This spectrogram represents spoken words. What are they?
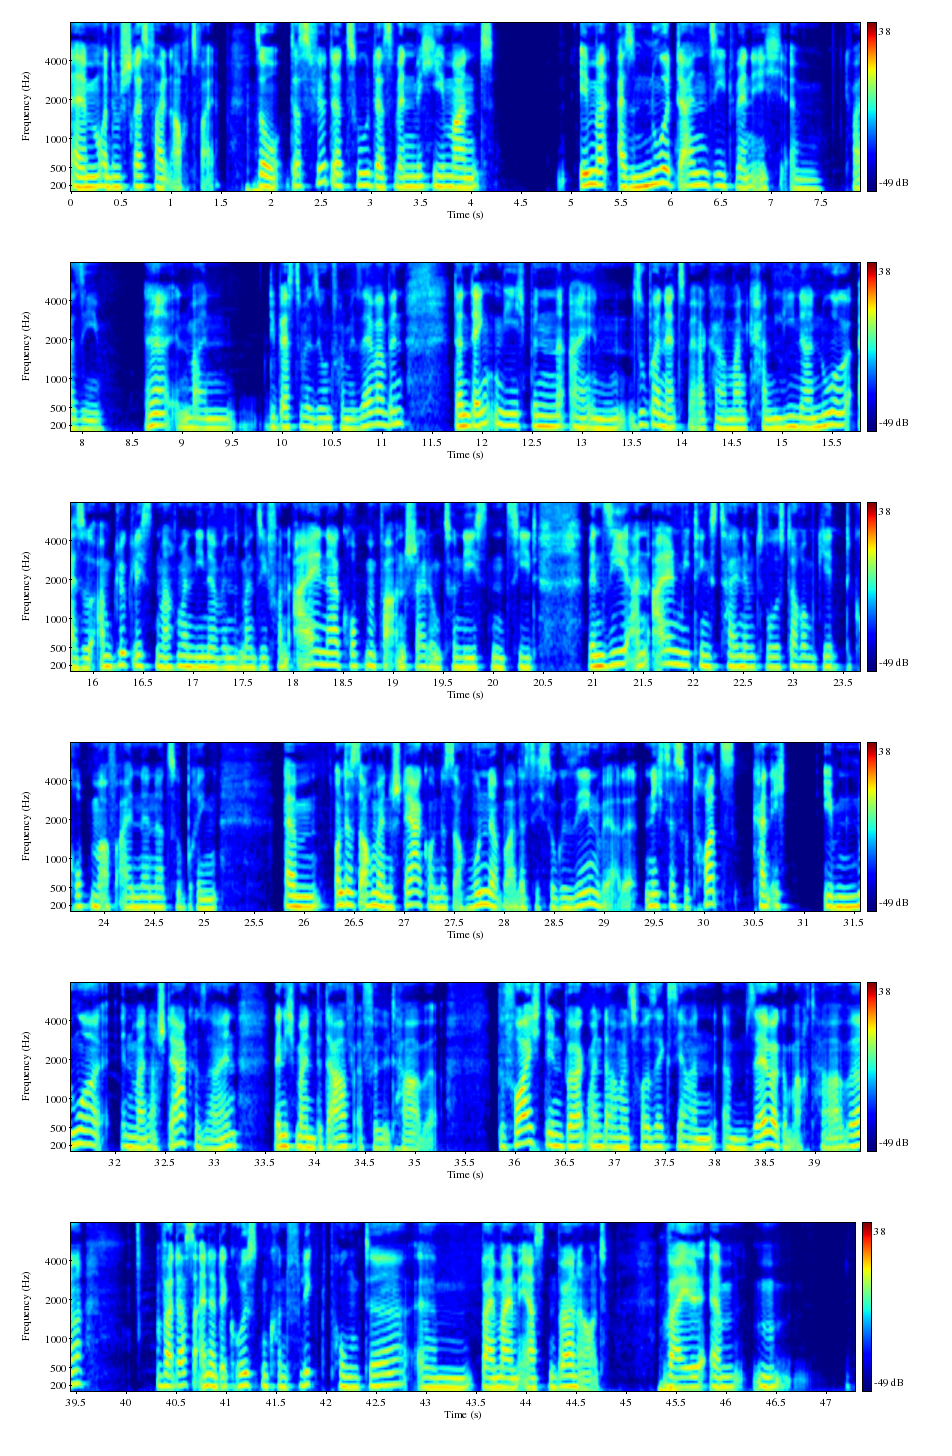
Ähm, und im Stressverhalten auch 2. Mhm. So, das führt dazu, dass wenn mich jemand immer, also nur dann sieht, wenn ich ähm, quasi in meinen, die beste Version von mir selber bin, dann denken die, ich bin ein super Netzwerker. Man kann Lina nur, also am glücklichsten macht man Lina, wenn man sie von einer Gruppenveranstaltung zur nächsten zieht, wenn sie an allen Meetings teilnimmt, wo es darum geht, Gruppen auf einen Nenner zu bringen. Ähm, und das ist auch meine Stärke und das ist auch wunderbar, dass ich so gesehen werde. Nichtsdestotrotz kann ich eben nur in meiner Stärke sein, wenn ich meinen Bedarf erfüllt habe bevor ich den Bergman damals vor sechs Jahren ähm, selber gemacht habe, war das einer der größten Konfliktpunkte ähm, bei meinem ersten Burnout. Mhm. Weil ähm,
